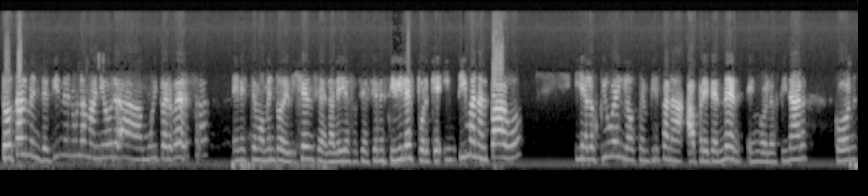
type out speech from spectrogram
Totalmente, tienen una maniobra muy perversa en este momento de vigencia de la ley de asociaciones civiles porque intiman al pago y a los clubes los empiezan a, a pretender engolosinar con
